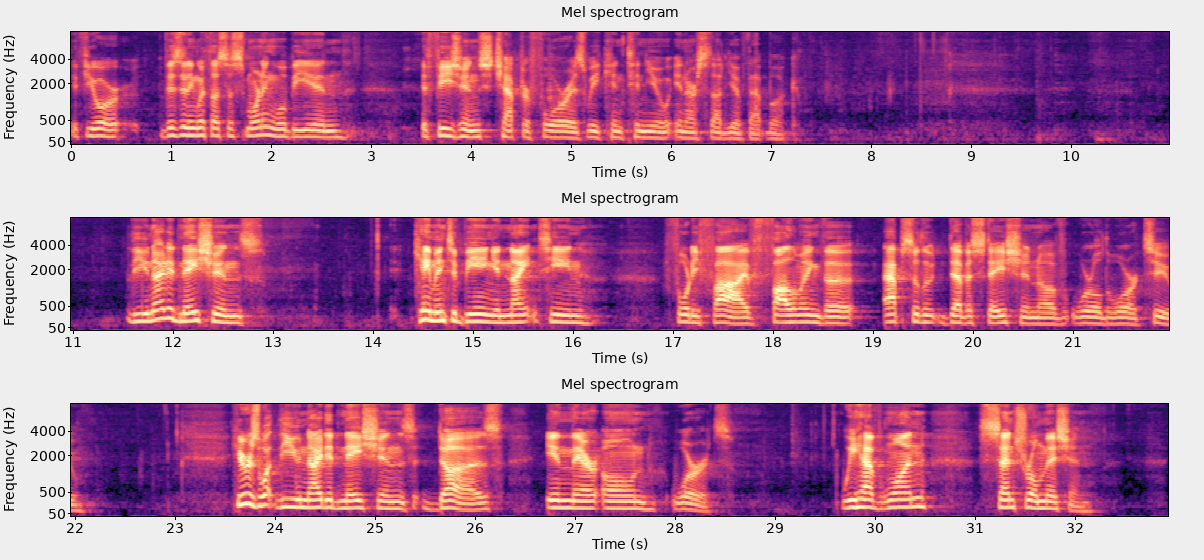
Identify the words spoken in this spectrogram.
If you're visiting with us this morning, we'll be in Ephesians chapter 4 as we continue in our study of that book. The United Nations came into being in 1945 following the absolute devastation of World War II. Here's what the United Nations does in their own words we have one central mission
